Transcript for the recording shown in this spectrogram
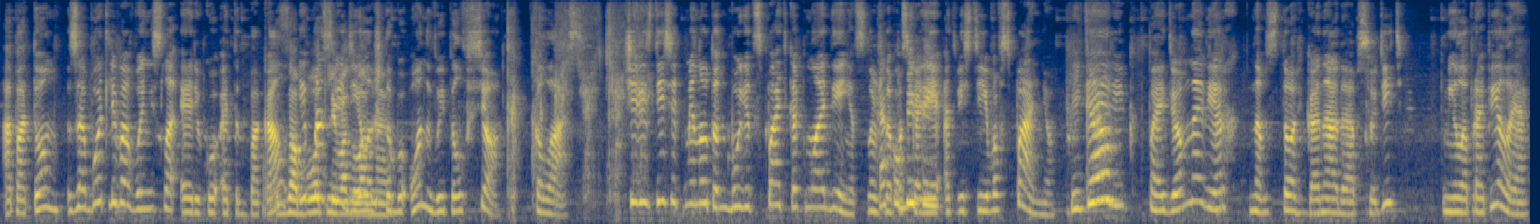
А потом заботливо вынесла Эрику этот бокал и Заботливо, проследила, главное. чтобы он выпил все. Класс. Через 10 минут он будет спать как младенец. Нужно Как поскорее отвезти его в спальню. Идем. Эрик, пойдем наверх. Нам столько надо обсудить. Мило пропела я.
